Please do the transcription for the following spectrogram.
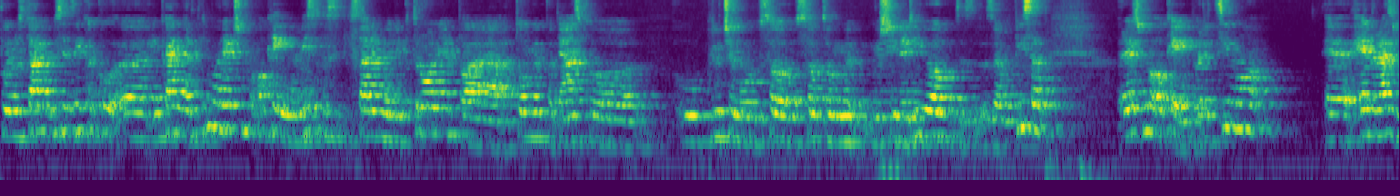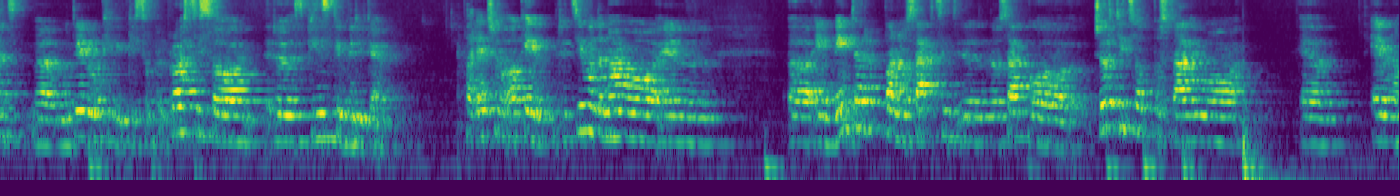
poenostavljamo, mislim, zdaj, kako uh, in kaj naredimo, rečemo, ok, na mesto, da si predstavljamo elektrone, pa atome, pa dejansko vključimo vso, vso to mašinerijo za opisati, rečemo, ok, pa recimo, En razred modelov, ki, ki so preprosti, so spinske verige. Pa rečemo, okay, recimo, da imamo en, en meter, pa na, vsak, na vsako črtico postavimo eno,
